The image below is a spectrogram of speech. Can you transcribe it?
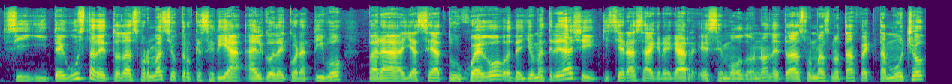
si te gusta de todas formas, yo creo que sería algo decorativo para ya sea tu juego de Geometry Dash y quisieras agregar ese modo, ¿no? De todas formas no te afecta mucho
